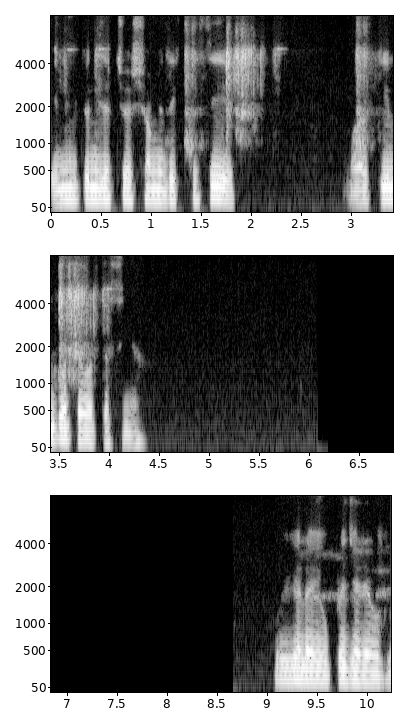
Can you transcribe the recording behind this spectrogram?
এনিমি তো নিজের চোখের সামনে দেখতেছি মানে কিল করতে পারতেছি না। হয়ে গেল, এই উপরে জেরে উঠল।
